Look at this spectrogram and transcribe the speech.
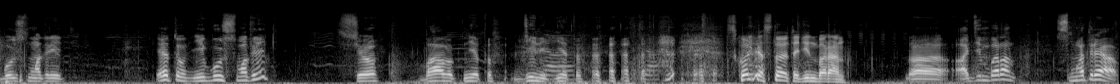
будешь смотреть. Эту не будешь смотреть? Все, бабок нету, денег Да. нету. Сколько стоит один баран? Один баран, смотря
